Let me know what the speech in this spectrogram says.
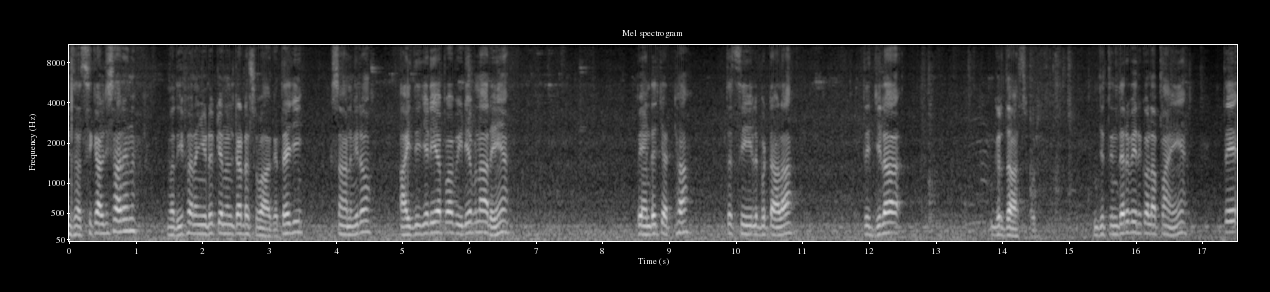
ਹਾਂਜੀ, ਸਤਿ ਸ਼੍ਰੀ ਅਕਾਲ ਜੀ ਸਾਰਿਆਂ ਨੂੰ। ਵਧੀਆ ਫਾਰਮ YouTube ਚੈਨਲ ਤੁਹਾਡਾ ਸਵਾਗਤ ਹੈ ਜੀ। ਕਿਸਾਨ ਵੀਰੋ ਅੱਜ ਦੀ ਜਿਹੜੀ ਆਪਾਂ ਵੀਡੀਓ ਬਣਾ ਰਹੇ ਆ ਪਿੰਡ ਚੱਠਾ ਤਹਿਸੀਲ ਬਟਾਲਾ ਤੇ ਜ਼ਿਲ੍ਹਾ ਗੁਰਦਾਸਪੁਰ। ਜਤਿੰਦਰ ਵੀਰ ਕੋਲ ਆਪਾਂ ਆਏ ਆ ਤੇ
